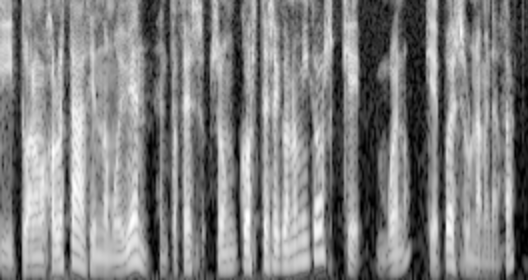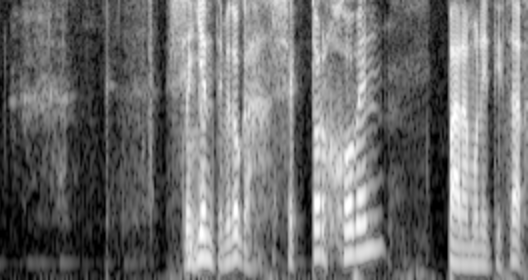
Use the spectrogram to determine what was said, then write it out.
y tú a lo mejor lo estás haciendo muy bien. Entonces son costes económicos que, bueno, que puede ser una amenaza. Siguiente, me toca. Sector joven para monetizar.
